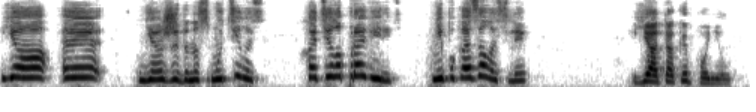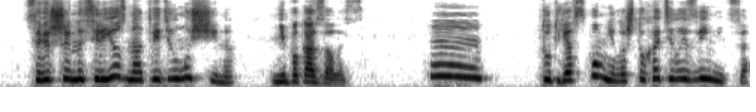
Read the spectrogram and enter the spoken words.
Я, э, неожиданно смутилась, хотела проверить, не показалось ли. Я так и понял. Совершенно серьезно ответил мужчина. Не показалось. М Тут я вспомнила, что хотела извиниться.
